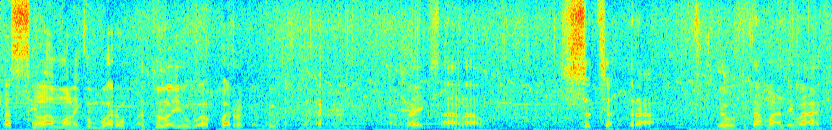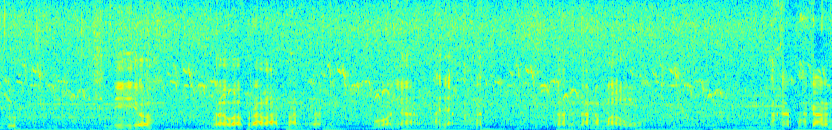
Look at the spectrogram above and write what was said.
Assalamualaikum warahmatullahi wabarakatuh. Baik salam sejahtera. Yuk kita mancing lagi lur. Sini yo bawa peralatan dan pokoknya banyak banget. Nanti kita rencana mau bakar-bakar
